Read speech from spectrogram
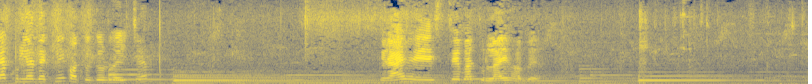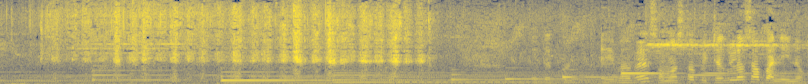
ঢাকাটা খুলে দেখি কত দূর হয়েছে। প্রায় হয়ে এসছে বা তুলাই হবে। এইভাবে সমস্ত পিঠেগুলো সব বানিয়ে নেব।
